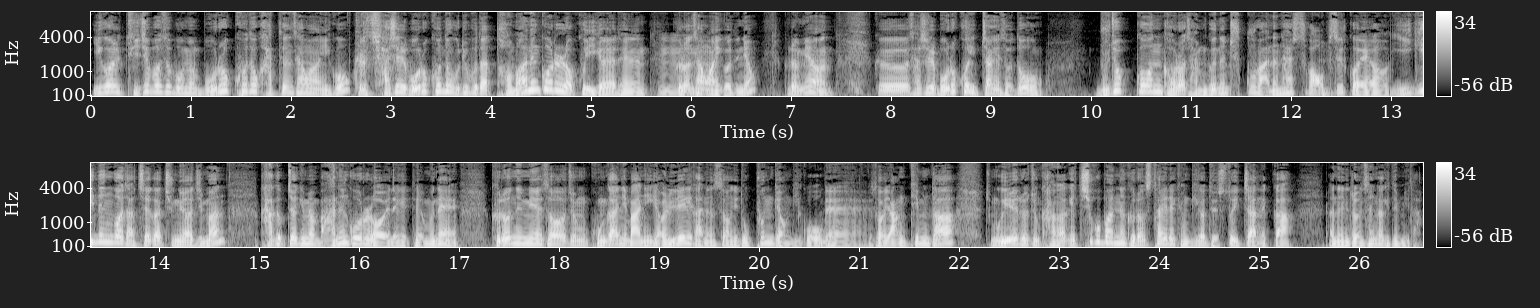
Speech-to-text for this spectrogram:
이걸 뒤집어서 보면 모로코도 같은 상황이고 그렇죠. 사실 모로코는 우리보다 더 많은 골을 넣고 이겨야 되는 음. 그런 상황이거든요. 그러면 그 사실 모로코 입장에서도 무조건 걸어 잠그는 축구만은 할 수가 없을 거예요. 이기는 것 자체가 중요하지만 가급적이면 많은 골을 넣어야 되기 때문에 그런 의미에서 좀 공간이 많이 열릴 가능성이 높은 경기고 네. 그래서 양 팀 다 좀 의외로 좀 강하게 치고받는 그런 스타일의 경기가 될 수도 있지 않을까라는 이런 생각이 듭니다.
